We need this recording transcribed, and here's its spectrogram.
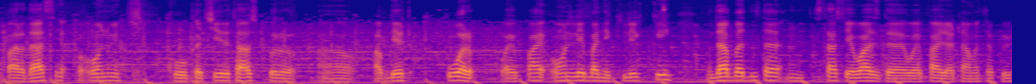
دپاره داسې اون وي خو که چیرې تاسو پر اپډیټ اور وای فای اونلی باندې کلیک کړئ دا به دلته ستاسو یوازې د وای فای ډاټا مصرفوي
